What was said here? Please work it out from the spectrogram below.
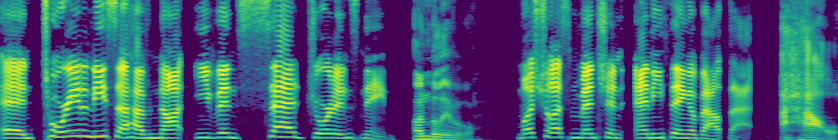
and Tori and Anissa have not even said Jordan's name, Unbelievable. Much less mention anything about that. How?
